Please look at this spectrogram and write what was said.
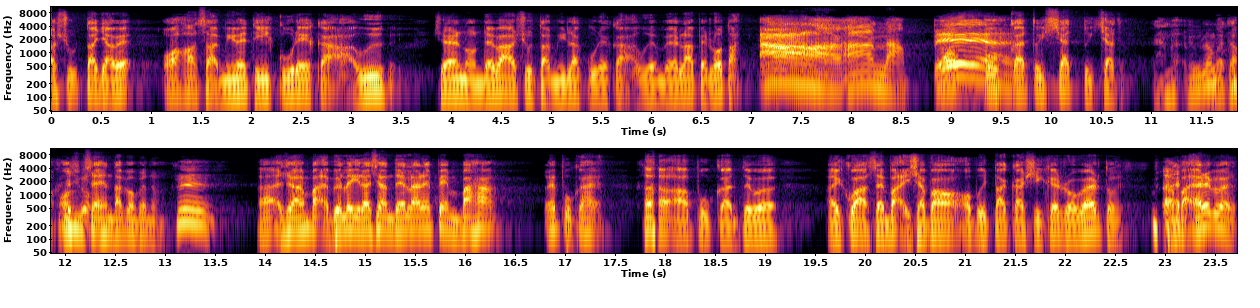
a ya ve. Oja, sami, vete y cureca, a u. Se donde va a mi la cureca, a u, en vez de la pelota. Ah, ah, la Oh, pea. Busca tu chat, tu chat. 11 andamos viendo. Eh. Ah, ya amba viola gracia andela re apukante wa ai kwa se ba isha pa opita kashi que Roberto amba ere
